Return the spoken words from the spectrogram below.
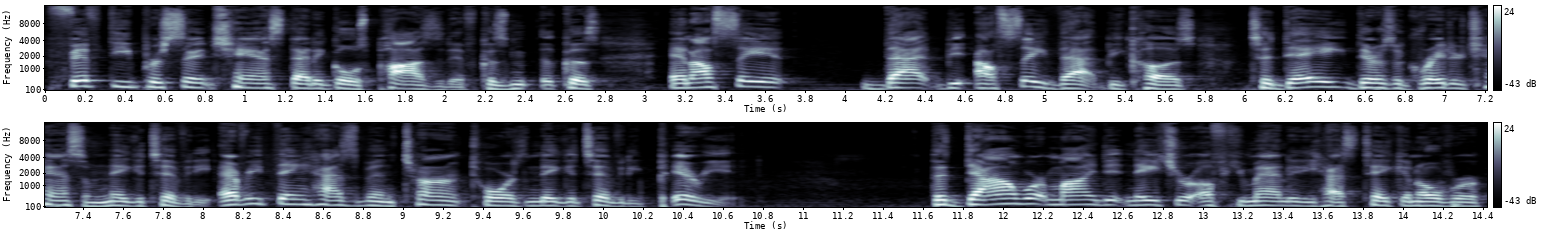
50% chance that it goes positive. Cause, because, and I'll say it that be, I'll say that because today there's a greater chance of negativity. Everything has been turned towards negativity, period. The downward minded nature of humanity has taken over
